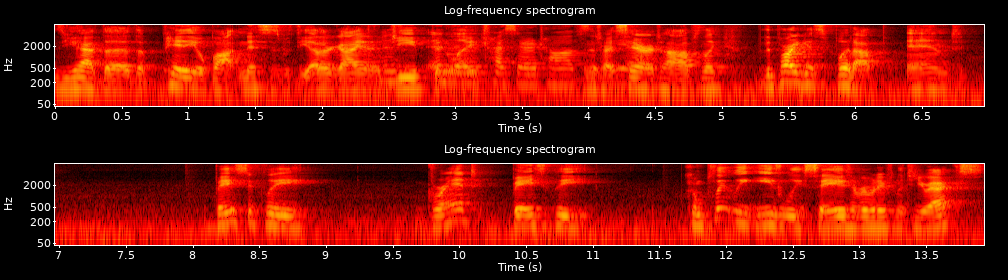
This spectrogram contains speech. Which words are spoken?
You have the the paleobotanists is with the other guy in a and, jeep, and, and, like the Triceratops. and the yeah. Triceratops. Like the party gets split up, and basically, Grant basically completely easily saves everybody from the T Rex,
